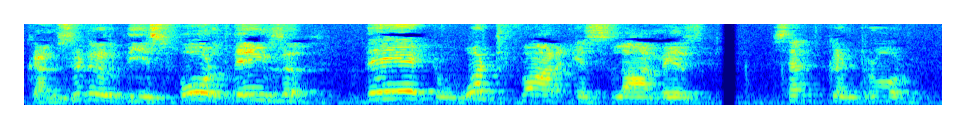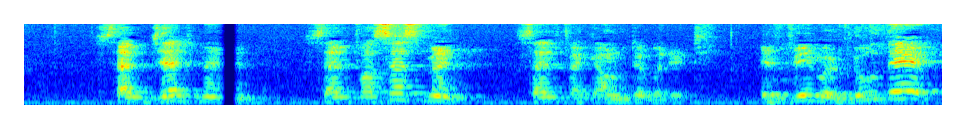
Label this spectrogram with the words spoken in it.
consider these four things, that what for Islam is self-control, self-judgment, self-assessment, self-accountability. If we will do that,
